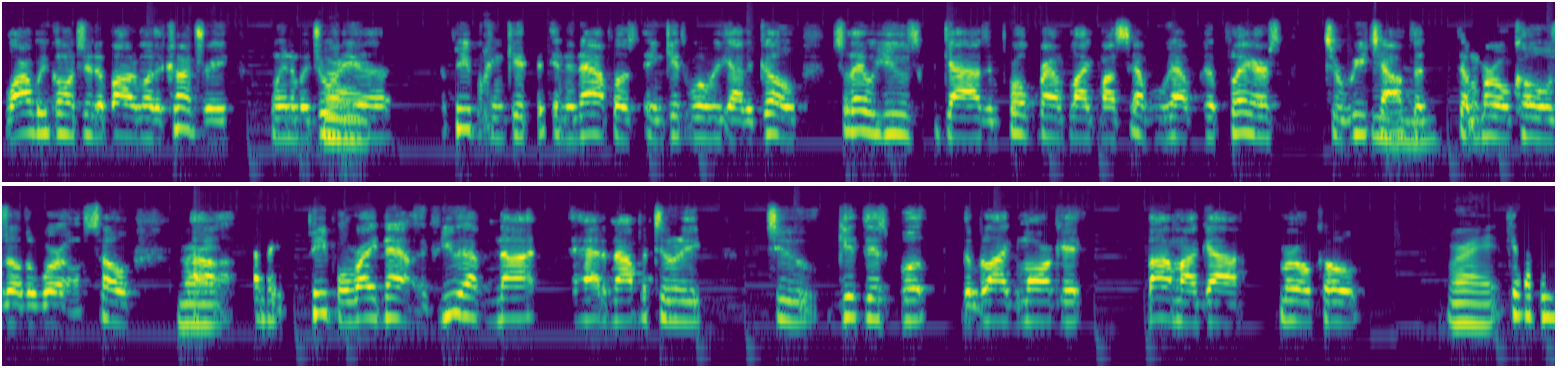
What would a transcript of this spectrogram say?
Why are we going to the bottom of the country when the majority right. of the people can get to Indianapolis and get where we got to go? So they will use guys and programs like myself who have good players to reach mm-hmm. out to mm-hmm. the Merl Codes of the world. So, uh, I mean, people right now, if you have not had an opportunity to get this book, The Black Market, by my guy, Merl Code, Right. Kevin,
